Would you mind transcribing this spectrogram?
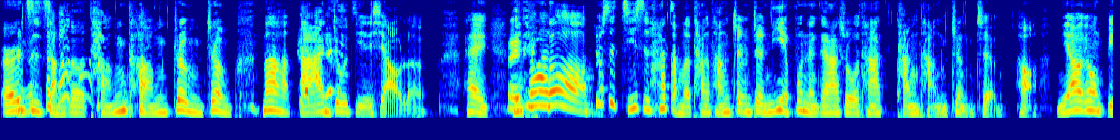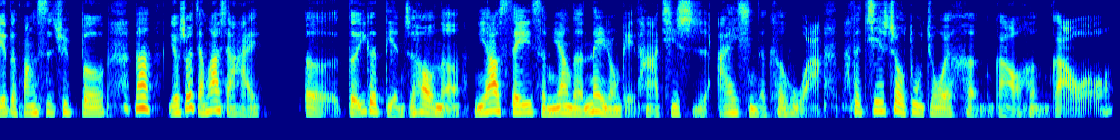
儿子长得堂堂正正，那答案就揭晓了。嘿，没错，就是即使他长得堂堂正正，你也不能跟他说他堂堂正正。好，你要用别的方式去播。那有时候讲到小孩呃的一个点之后呢，你要塞什么样的内容给他？其实 I 型的客户啊，他的接受度就会很高很高哦。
